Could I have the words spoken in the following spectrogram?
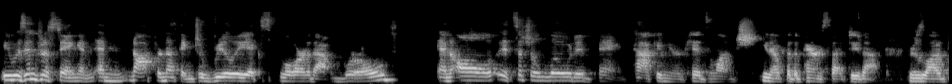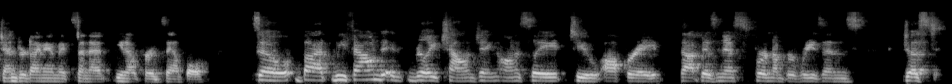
it was interesting and, and not for nothing to really explore that world. And all it's such a loaded thing packing your kids lunch you know for the parents that do that. There's a lot of gender dynamics in it you know for example. So but we found it really challenging honestly to operate that business for a number of reasons. Just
